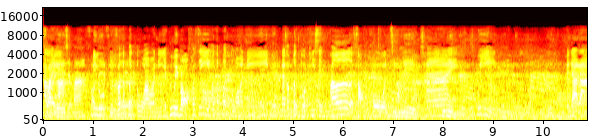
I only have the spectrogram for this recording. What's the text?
อะไรล่ะใช่ปะไม่รู้ Foray Filler เขาจะเปิดตัววันนี้อย่าเพิ่งไปบอกเขาสิเขาจะเปิดตัววันนี้ แล้วก็เปิดตัวพรีเซนเตอร์สองคนจริงดิใช่ผู้หญิงหรือผู้หญิงเป็นดารา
